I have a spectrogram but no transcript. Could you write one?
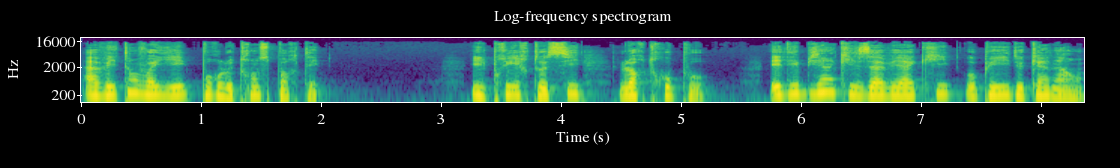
avait envoyés pour le transporter. Ils prirent aussi leurs troupeaux, et des biens qu'ils avaient acquis au pays de Canaan.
